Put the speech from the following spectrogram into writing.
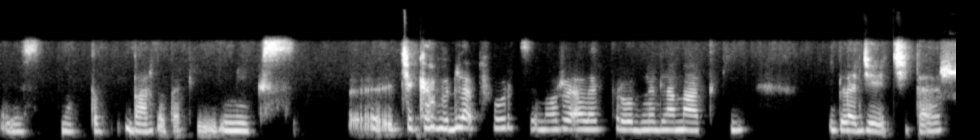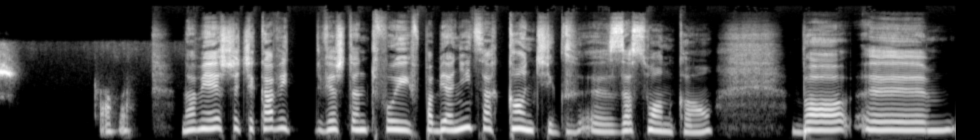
jest no, to bardzo taki miks yy, ciekawy dla twórcy może, ale trudny dla matki i dla dzieci też. Kawę. No mnie jeszcze ciekawi, wiesz, ten twój w Pabianicach kącik z zasłonką, bo yy,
